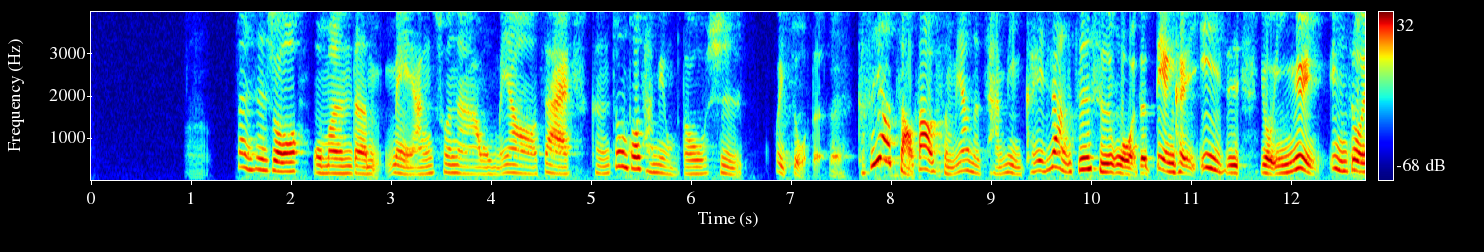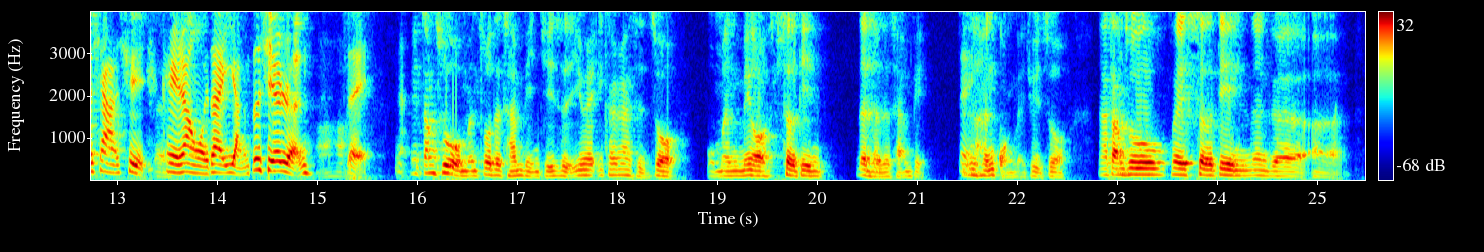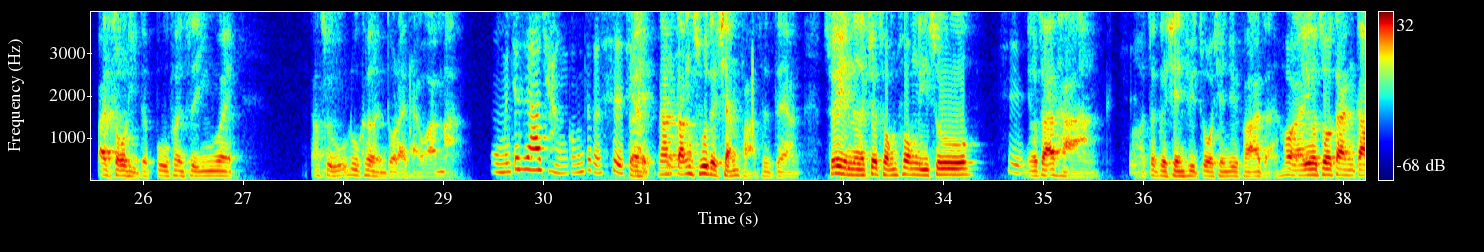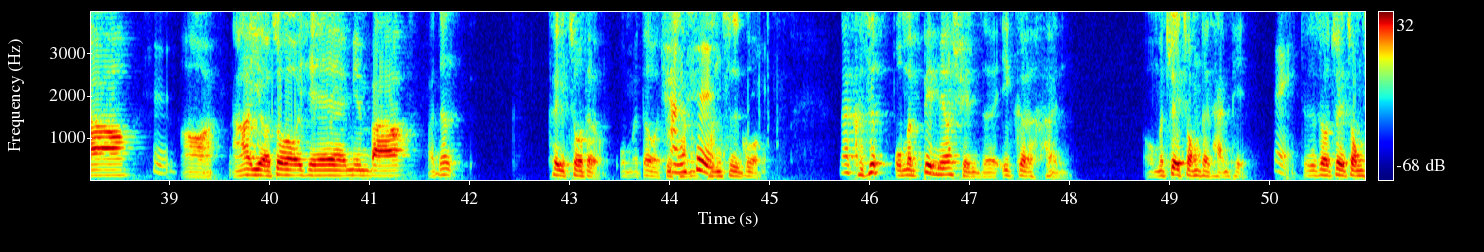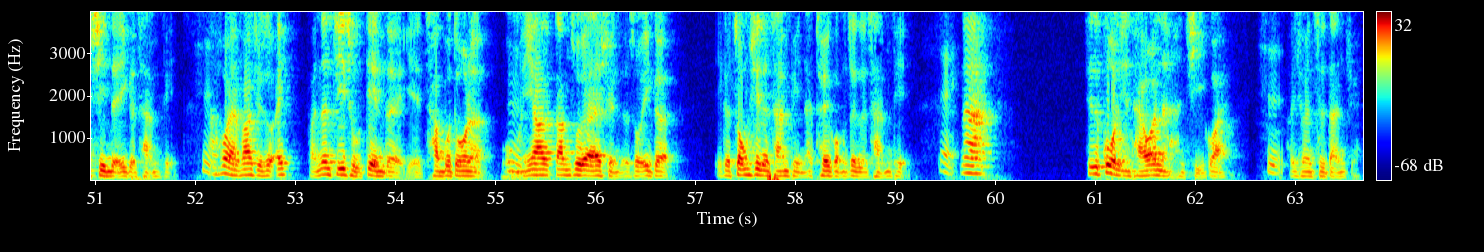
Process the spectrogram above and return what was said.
算是说我们的美良村啊，我们要在可能众多产品我们都是会做的，对。可是要找到什么样的产品可以让支持我的店可以一直有营运运作下去，可以让我在养这些人，对。因为当初我们做的产品，其实因为一刚开始做，我们没有设定任何的产品，就是很广的去做。那当初会设定那个呃伴手礼的部分，是因为当初陆客很多来台湾嘛，我们就是要抢攻这个市场。对，那当初的想法是这样，所以呢，就从凤梨酥、是牛轧糖啊这个先去做，先去发展。后来又做蛋糕，是哦，然后也有做一些面包，反正可以做的，我们都有去尝试尝试过。那可是我们并没有选择一个很我们最终的产品，对，就是说最中心的一个产品。是。那后来发觉说，哎，反正基础垫的也差不多了，我们要当初要来选择说一个一个中心的产品来推广这个产品。对。那其实过年台湾人很奇怪，是很喜欢吃蛋卷。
